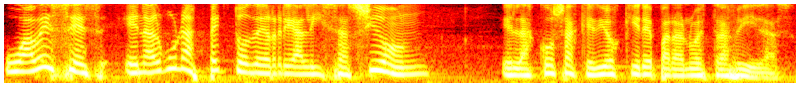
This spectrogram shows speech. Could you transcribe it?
o a veces en algún aspecto de realización en las cosas que Dios quiere para nuestras vidas.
